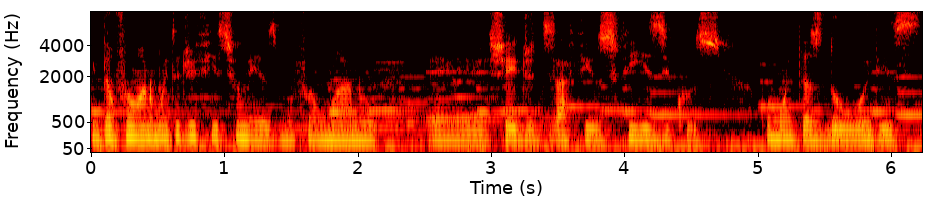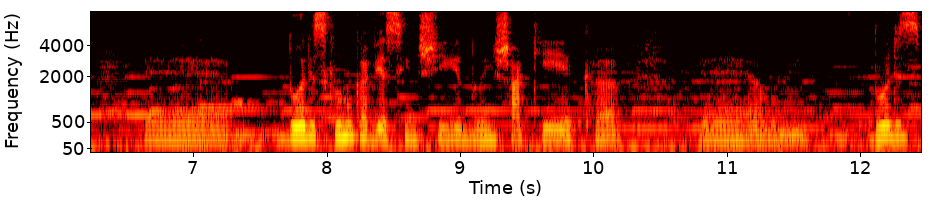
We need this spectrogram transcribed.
Então foi um ano muito difícil mesmo. Foi um ano é, cheio de desafios físicos, com muitas dores, é, dores que eu nunca havia sentido, enxaqueca, é, dores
